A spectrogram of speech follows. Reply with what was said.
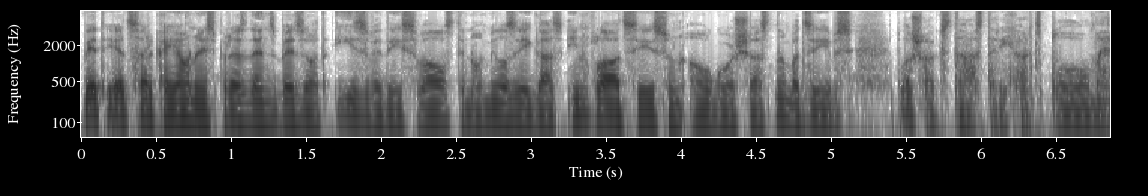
Vietējie cer, ka jaunais prezidents beidzot izvedīs valsti no milzīgās inflācijas un augošās nabadzības. Plašāk stāsta Rihards Plūme.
